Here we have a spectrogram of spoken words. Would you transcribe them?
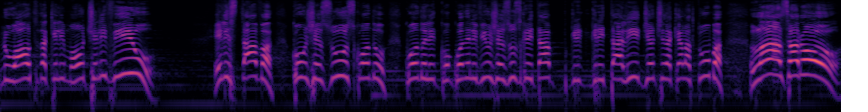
no alto daquele monte. Ele viu. Ele estava com Jesus quando, quando, ele, quando ele viu Jesus gritar, gritar ali diante daquela tumba: Lázaro,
